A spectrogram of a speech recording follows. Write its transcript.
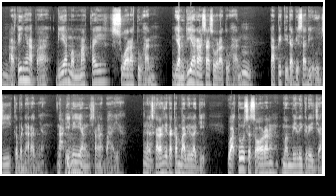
Artinya apa? Dia memakai suara Tuhan yang dia rasa suara Tuhan, tapi tidak bisa diuji kebenarannya. Nah ini yang sangat bahaya. Nah, sekarang kita kembali lagi. Waktu seseorang memilih gereja,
